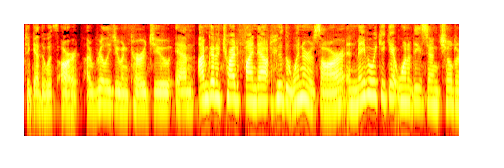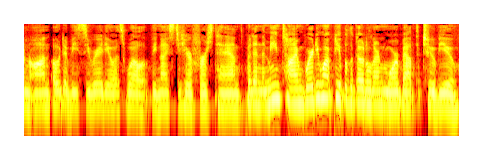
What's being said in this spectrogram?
together with art. I really do encourage you. And I'm going to try to find out who the winners are. And maybe we could get one of these young children on OWC radio as well. It'd be nice to hear firsthand. But in the meantime, where do you want people to go to learn more about the two of you?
